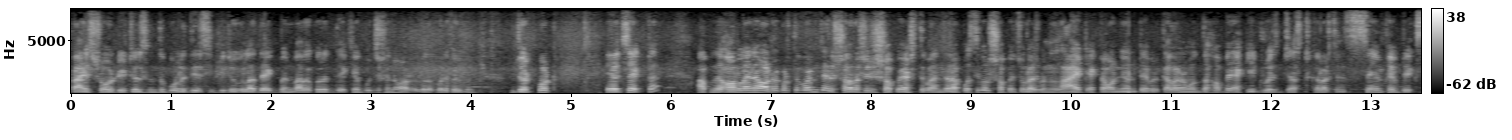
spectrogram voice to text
প্রাইস সহ ডিটেলস কিন্তু বলে দিয়েছি। ভিডিওগুলো দেখবেন, ভালো করে দেখে বুঝে শুনে অর্ডারগুলো করে ফেলবেন। জটপট। এ হচ্ছে একটা আপনি অনলাইনে অর্ডার করতে পারেন যারা সরাসরি শপে আসতে পারেন। যারা পসিবল শপে চলে আসবেন লাইট একটা অনিয়ন টাইপের কালারের মধ্যে হবে, একই dress just colour change same fabrics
